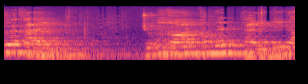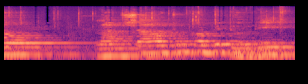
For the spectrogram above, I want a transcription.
Thưa Thầy, chúng con không biết Thầy đi đâu, làm sao chúng con biết đường đi?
